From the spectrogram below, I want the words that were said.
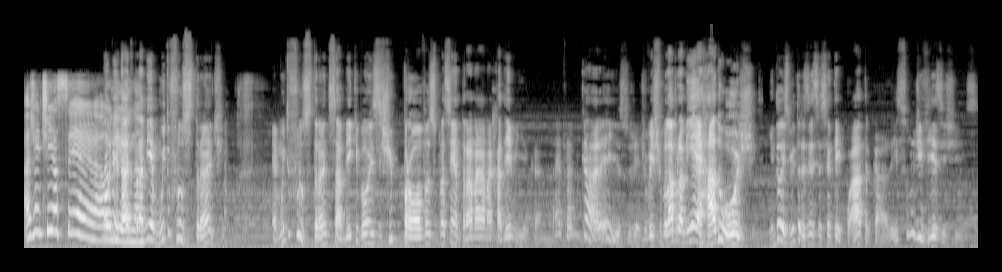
A gente ia ser a Na verdade, Oliana. pra mim é muito frustrante. É muito frustrante saber que vão existir provas pra você entrar na, na academia, cara. É, pra cara, é isso, gente. O vestibular pra mim é errado hoje. Em 2364, cara, isso não devia existir. Isso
